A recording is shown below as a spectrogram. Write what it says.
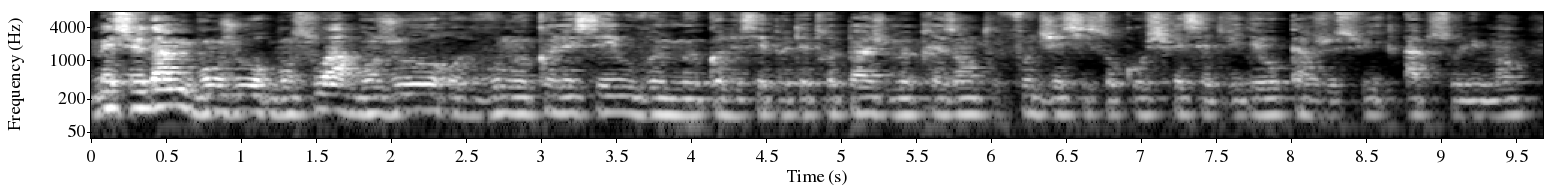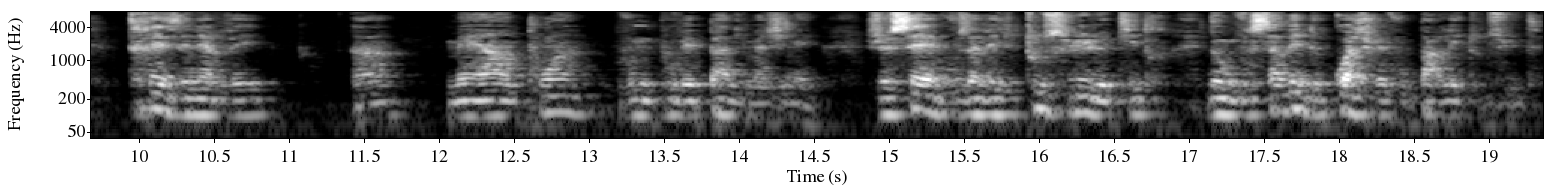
Messieurs, dames, bonjour, bonsoir, bonjour. Vous me connaissez ou vous ne me connaissez peut-être pas. Je me présente, Fodje Sissoko. Je fais cette vidéo car je suis absolument très énervé. Hein, mais à un point, vous ne pouvez pas l'imaginer. Je sais, vous avez tous lu le titre. Donc vous savez de quoi je vais vous parler tout de suite.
